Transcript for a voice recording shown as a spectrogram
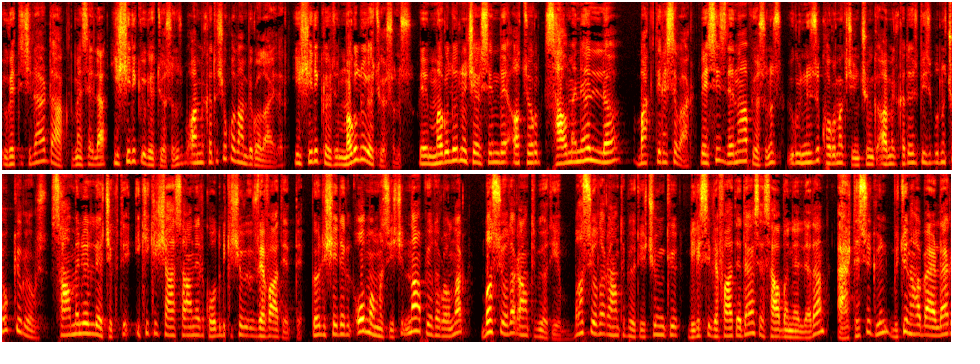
üreticiler de haklı. Mesela yeşillik üretiyorsunuz. Bu Amerika'da çok olan bir olaydır. Yeşillik üretiyorsunuz, marul üretiyorsunuz ve marulun içerisinde atıyorum salmonella bakterisi var. Ve siz de ne yapıyorsunuz? Ürününüzü korumak için çünkü Amerika'da biz bunu çok görüyoruz. Salmonella çıktı. iki kişi hastaneye hastanelik oldu bir kişi vefat etti. Böyle şeylerin olmaması için ne yapıyorlar onlar? Basıyorlar antibiyotiği. Basıyorlar antibiyotiği çünkü birisi vefat ederse salmonella'dan ertesi gün bütün haberler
